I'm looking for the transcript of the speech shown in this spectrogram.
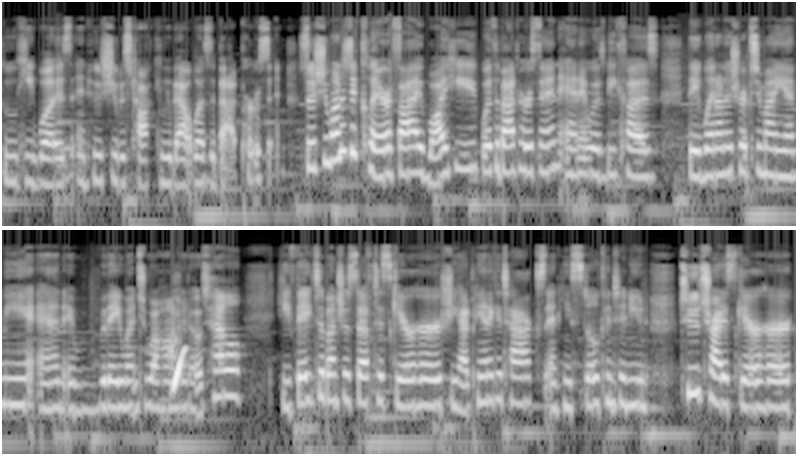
who he was and who she was talking about was a bad person. So she wanted to clarify why he was a bad person, and it was because they went on a trip to Miami and it, they went to a haunted hotel. He faked a bunch of stuff to scare her. She had panic attacks, and he still continued to try to scare her.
